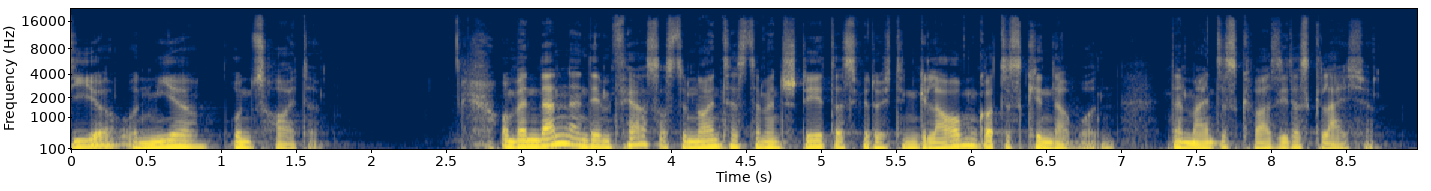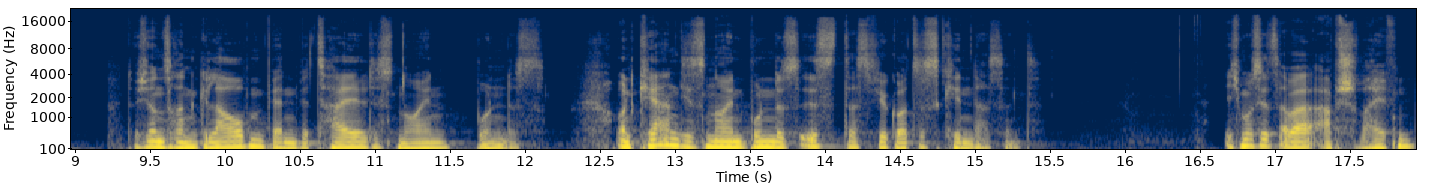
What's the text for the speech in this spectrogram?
dir und mir, uns heute. Und wenn dann in dem Vers aus dem Neuen Testament steht, dass wir durch den Glauben Gottes Kinder wurden, dann meint es quasi das Gleiche. Durch unseren Glauben werden wir Teil des neuen Bundes. Und Kern dieses neuen Bundes ist, dass wir Gottes Kinder sind. Ich muss jetzt aber abschweifen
